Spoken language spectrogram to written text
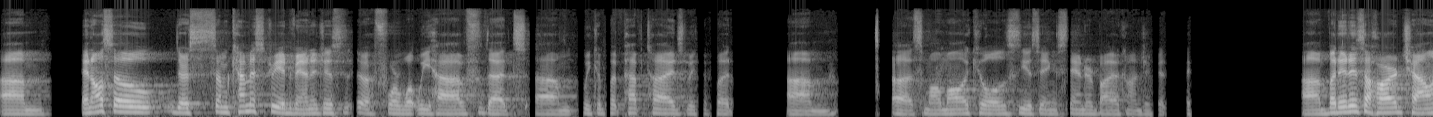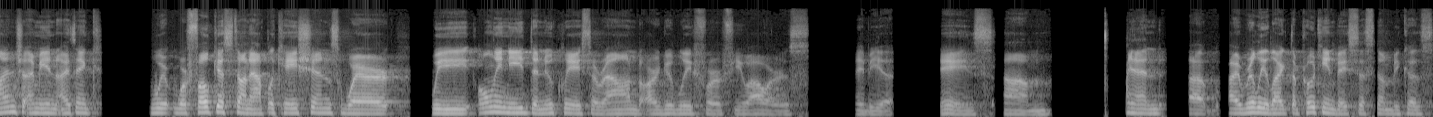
Um, and also, there's some chemistry advantages uh, for what we have that um, we could put peptides, we could put um, uh, small molecules using standard bioconjugate. Uh, but it is a hard challenge. I mean, I think we're, we're focused on applications where we only need the nuclease around, arguably for a few hours, maybe a, days. Um, and uh, I really like the protein-based system because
